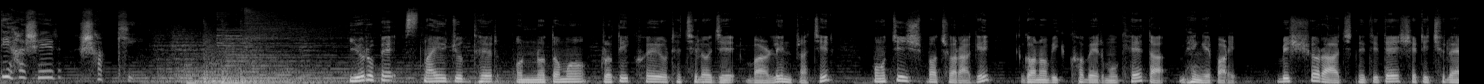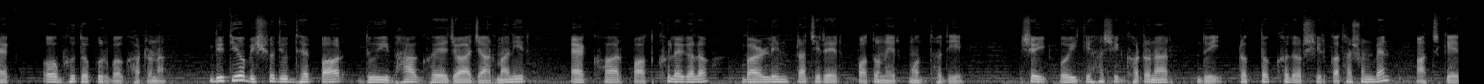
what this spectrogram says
ইতিহাসের সাক্ষী। ইউরোপে স্নায়ুযুদ্ধের অন্যতম প্রতীক হয়ে উঠেছিল যে বার্লিন প্রাচীর পঁচিশ বছর আগে গণবিক্ষোভের মুখে তা ভেঙে পড়ে। বিশ্ব রাজনীতিতে সেটি ছিল এক অভূতপূর্ব ঘটনা। দ্বিতীয় বিশ্বযুদ্ধের পর দুই ভাগ হয়ে যাওয়া জার্মানির এক হওয়ার পথ খুলে গেল বার্লিন প্রাচীরের পতনের মধ্য দিয়ে। সেই ঐতিহাসিক ঘটনার দুই প্রত্যক্ষদর্শীর কথা শুনবেন আজকের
